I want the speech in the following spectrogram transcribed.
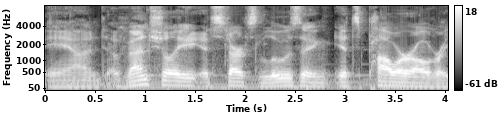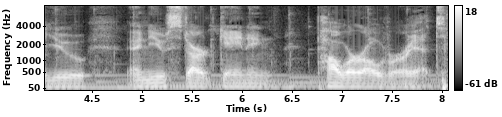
And eventually it starts losing its power over you, and you start gaining power over it.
